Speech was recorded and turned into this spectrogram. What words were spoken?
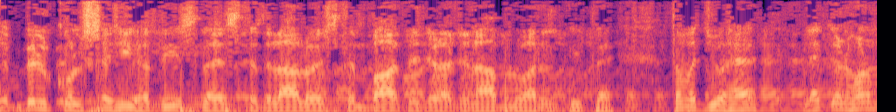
یہ بالکل صحیح حدیث دا استدلال و استنباط ہے جڑا جناب نو عرض کیتا ہے۔ توجہ ہے، لیکن ہن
